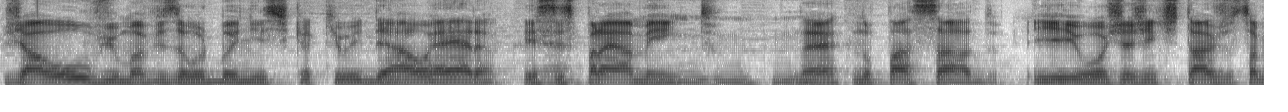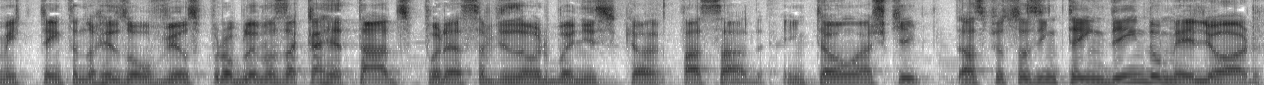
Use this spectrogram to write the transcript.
já houve uma visão urbanística que o ideal era esse é. espraiamento, uhum, uhum. né, no passado. E hoje a gente está justamente tentando resolver os problemas acarretados por essa visão urbanística passada. Então, acho que as pessoas entendendo melhor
